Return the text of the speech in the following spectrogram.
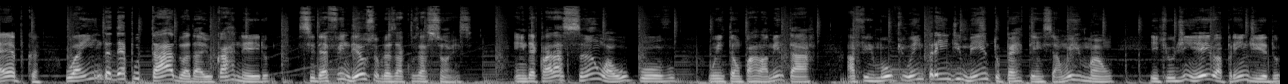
época, o ainda deputado Adail Carneiro se defendeu sobre as acusações em declaração ao Povo, o então parlamentar afirmou que o empreendimento pertence a um irmão e que o dinheiro apreendido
